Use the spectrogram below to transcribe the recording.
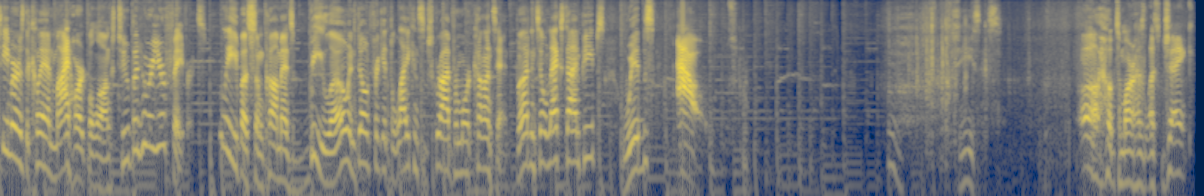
Temur is the clan my heart belongs to, but who are your favorites? Leave us some comments below and don't forget to like and subscribe for more content. But until next time, peeps, Wibs out. Jesus. Oh, I hope tomorrow has less jank.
